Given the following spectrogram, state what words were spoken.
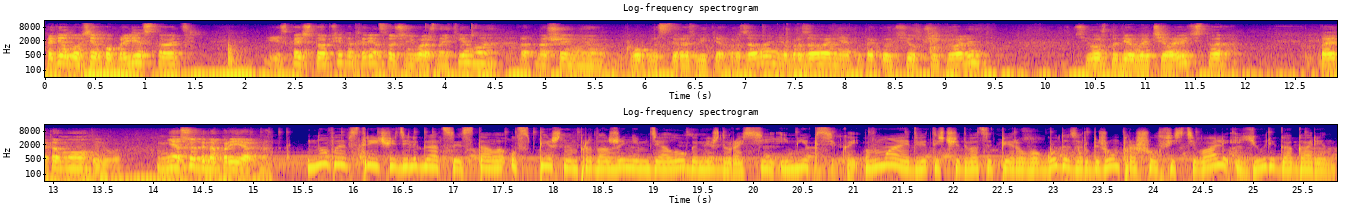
Хотел бы всех поприветствовать и сказать, что вообще конференция очень важная тема отношению в области развития образования. Образование – это такой всеобщий эквивалент – всего, что делает человечество. Поэтому мне особенно приятно. Новая встреча делегации стала успешным продолжением диалога между Россией и Мексикой. В мае 2021 года за рубежом прошел фестиваль «Юрий Гагарин.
